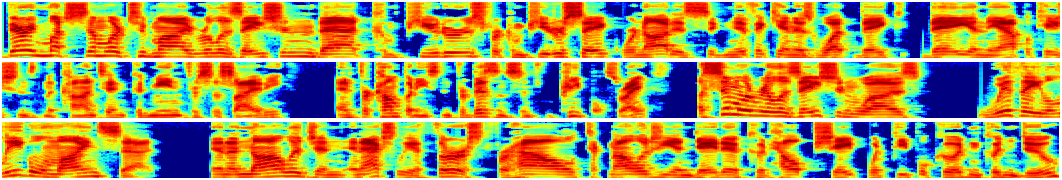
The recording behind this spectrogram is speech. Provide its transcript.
very much similar to my realization that computers, for computer's sake, were not as significant as what they they and the applications and the content could mean for society and for companies and for business and for peoples. Right. A similar realization was with a legal mindset and a knowledge and, and actually a thirst for how technology and data could help shape what people could and couldn't do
